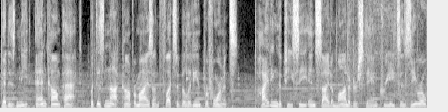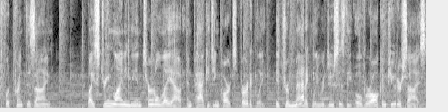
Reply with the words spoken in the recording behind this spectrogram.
that is neat and compact, but does not compromise on flexibility and performance. Hiding the PC inside a monitor stand creates a zero-footprint design. By streamlining the internal layout and packaging parts vertically, it dramatically reduces the overall computer size,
